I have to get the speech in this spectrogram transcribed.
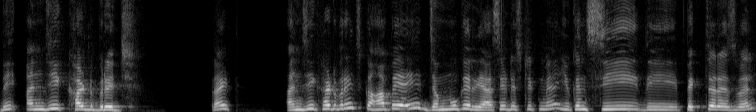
the Anji Khad bridge राइट अंजी खड ब्रिज कहाँ पे है ये? जम्मू के रियासी डिस्ट्रिक्ट में you can see the picture as well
